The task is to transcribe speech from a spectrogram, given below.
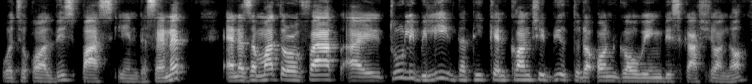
what you call this pass in the Senate. And as a matter of fact, I truly believe that he can contribute to the ongoing discussion no,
